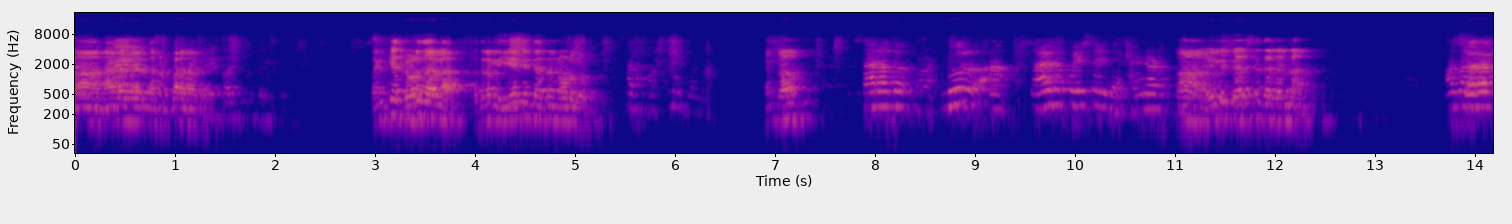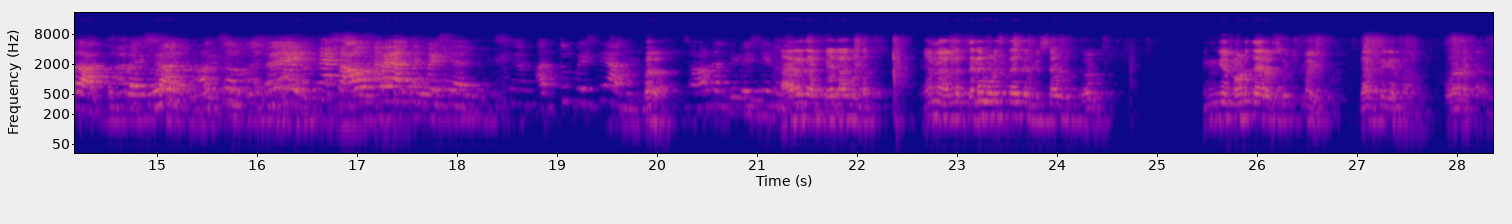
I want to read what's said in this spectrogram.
ಹಾ ನಾಗರಾಜ್ ಹೇಳ್ತಾನೆ. ಬರ ನಾಗರಾಜ್. ಸಂಖ್ಯೆ ದೊಡ್ಡದಲ್ಲ. ಅದ್ರಲ್ಲಿ ಏನಿದೆ ಅದನ್ನ ನೋಡ್ಬೇಕು. ದೊಡ್ಡ ಹೆಂಗ? ಸರ್ ಅದು ನೂರು ಆ, ಸಾವಿರ ಪೈಸೆ ಇದೆ ಹನ್ನೆರಡು ಹಾ ಇಲ್ಲಿ ಜಾಸ್ತಿ ಇದೆ ನನ್ನ ಹತ್ತು ಪೈಸೆ. ಹತ್ತು ಪೈಸೆ ಹತ್ತು ಪೈಸೆ ಬರ. ಫೇಲ್ ಆಗ್ಬಿಟ್ಟ. ಏನೋ ಎಲ್ಲ ತಲೆ ಓಡಿಸ್ತಾ ಇದ್ರೆ ಮಿಸ್ ಆಗ್ಬಿಡ್ತು. ಹೋಗು. ಹಿಂಗೆ ನೋಡ್ತಾ ಇರೋ ಸೂಕ್ಷ್ಮವಾಗಿ. ಬ್ಯಾಗ್ ತೆಗೆಯಪ್ಪ. ಓಡಾಡಕ್ಕಾಗಲ್ಲ.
